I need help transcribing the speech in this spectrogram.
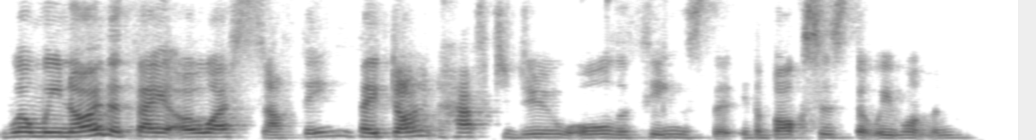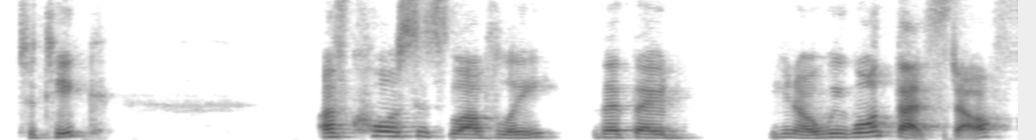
when we know that they owe us nothing, they don't have to do all the things that the boxes that we want them to tick. Of course, it's lovely that they, you know, we want that stuff,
